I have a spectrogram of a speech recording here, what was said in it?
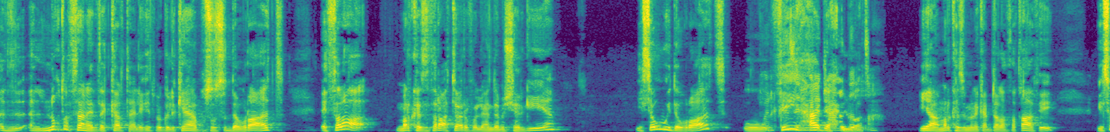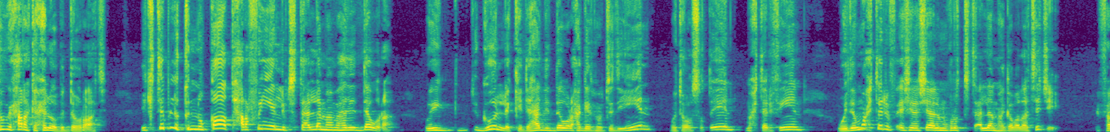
ال- النقطة الثانية اللي ذكرتها اللي كنت بقول لك إياها بخصوص الدورات إثراء مركز إثراء تعرفوا اللي عندنا بالشرقية يسوي دورات وفي حاجة حلوة. يا مركز الملك عبد الله الثقافي يسوي حركة حلوة بالدورات يكتب لك النقاط حرفيا اللي بتتعلمها بهذه الدورة ويقول لك إذا هذه الدورة حقت مبتدئين متوسطين محترفين وإذا محترف إيش الأشياء اللي المفروض تتعلمها قبل لا تجي. ف...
